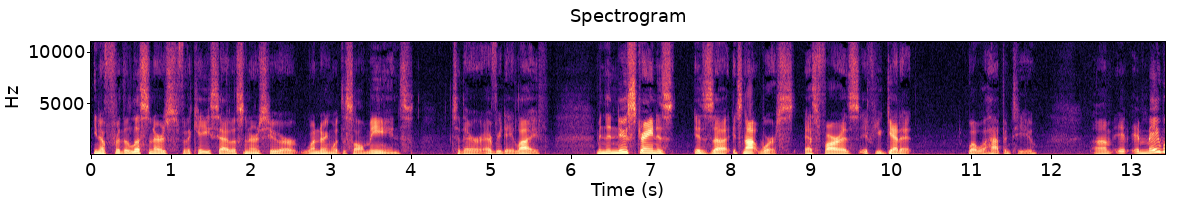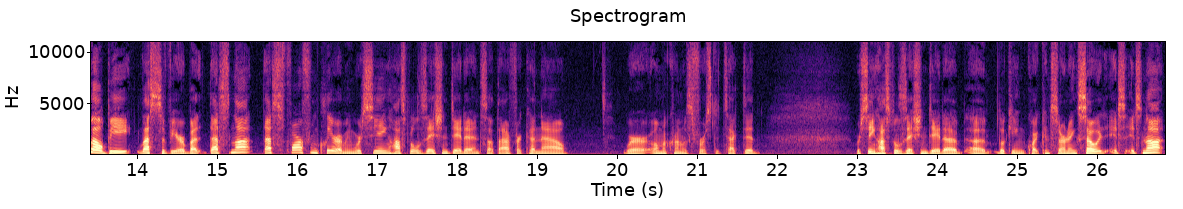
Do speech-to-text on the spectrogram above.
you know, for the listeners, for the KUCI listeners who are wondering what this all means to their everyday life, I mean, the new strain is is uh, it's not worse as far as if you get it, what will happen to you. Um, it, it may well be less severe, but that's not that's far from clear. I mean, we're seeing hospitalization data in South Africa now, where Omicron was first detected. we're seeing hospitalization data uh, looking quite concerning. So it, it's it's not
